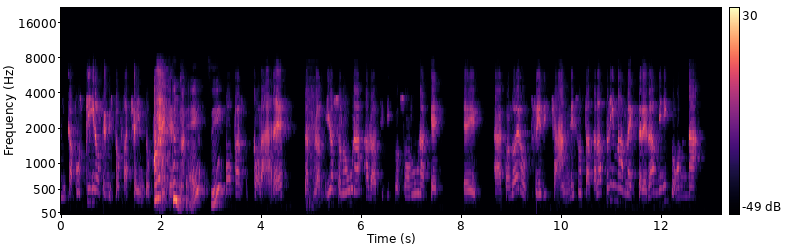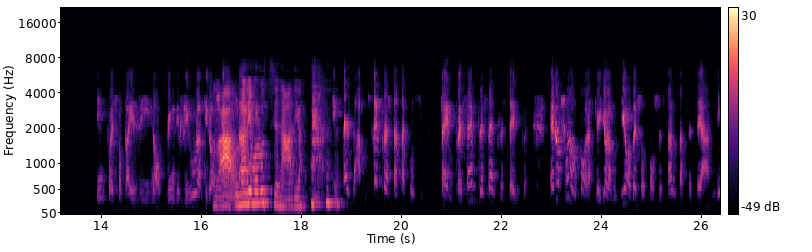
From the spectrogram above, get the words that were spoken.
un capostino che mi sto facendo ah, okay, sì. un po' particolare io sono una allora ti dico sono una che eh, quando avevo 13 anni sono stata la prima a mettere la minigonna in questo paesino, quindi figurati lo ah, una rivoluzionaria. esatto, sempre stata sempre, sempre, sempre, sempre. E lo sono ancora, cioè io, io adesso ho 67 anni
